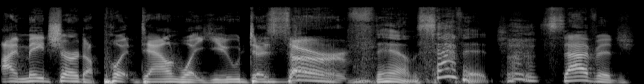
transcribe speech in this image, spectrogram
I made sure to put down what you deserve. Damn, savage. Savage.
